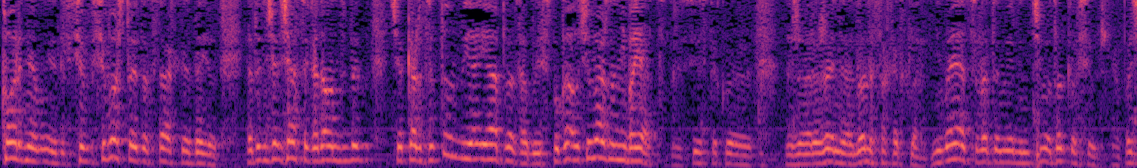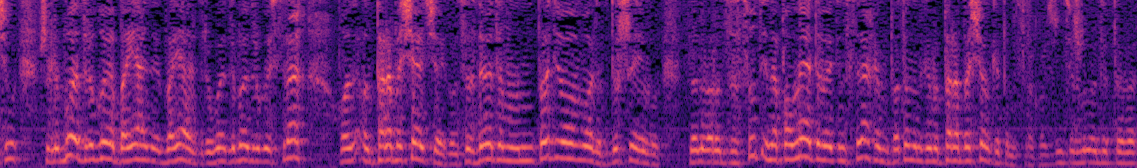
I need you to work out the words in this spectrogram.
корнем, всего, что этот страх дает. Это очень часто, когда он, человек кажется, ну, я, я как бы испугал, очень важно не бояться. То есть есть такое даже выражение «лоля фахат клад». Не бояться в этом мире ничего, только Всевышнего. Почему? Потому что любое другое боязнь, боязнь другой, любой другой страх, он, он порабощает человека, он создает ему не против его воли, в душе его, определенного рода сосуд, и наполняет его этим страхом, и потом он как бы порабощает порабощен к этому страху. Очень тяжело от этого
